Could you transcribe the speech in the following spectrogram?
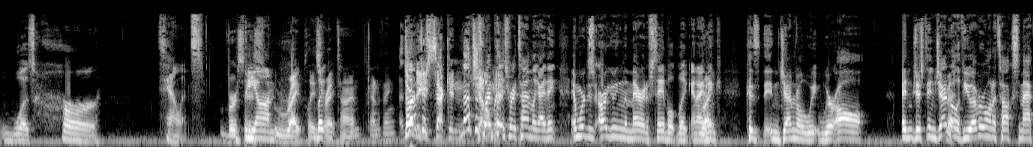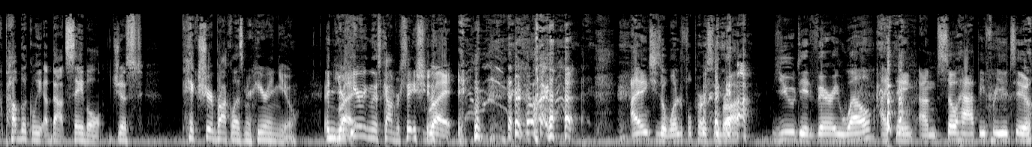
was her talents versus beyond right place, like, right time kind of thing. 30 just, seconds, Not just right place, right time. Like I think, and we're just arguing the merit of Sable. Like, and I Right. think because in general we, we're all, and just in general, Right. if you ever want to talk smack publicly about Sable, just picture Brock Lesnar hearing you, and you're Right. hearing this conversation. Right. I think she's a wonderful person, Brock. you did very well. I think I'm so happy for you too.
